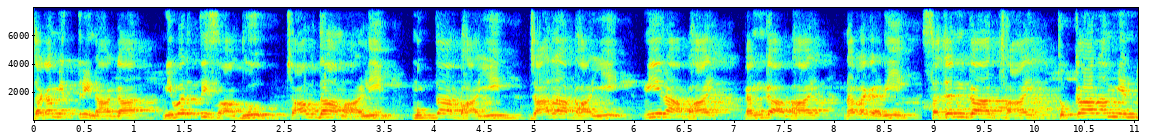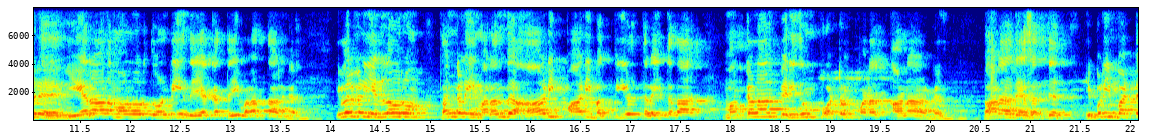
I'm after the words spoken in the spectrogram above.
ஜகமித்ரி நாகா நிவர்த்தி சாது சாவ்தாமாளி முக்தாபாயி ஜாராபாயி மீராபாய் கங்காபாய் நரகரி சஜன்கா சாய் துக்காராம் என்று ஏராளமானோர் தோன்றி இந்த இயக்கத்தை வளர்த்தார்கள். இவர்கள் எல்லோரும் தங்களை மறந்து ஆடி பாடி பக்தியில் திளைத்ததால் மக்களால் பெரிதும் போற்றப்படல் ஆனார்கள். பாரத தேசத்தில் இப்படிப்பட்ட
